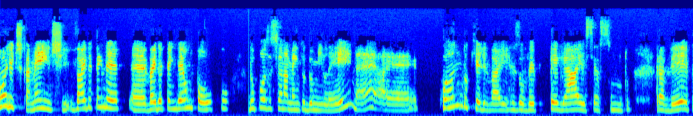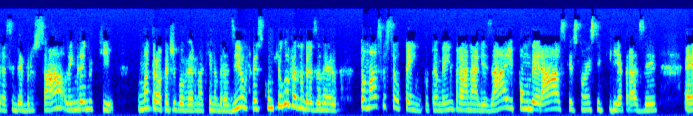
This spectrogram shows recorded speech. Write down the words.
politicamente vai depender, é, vai depender um pouco do posicionamento do Milley, né? É, quando que ele vai resolver pegar esse assunto para ver, para se debruçar, lembrando que uma troca de governo aqui no Brasil fez com que o governo brasileiro tomasse o seu tempo também para analisar e ponderar as questões que queria trazer é,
